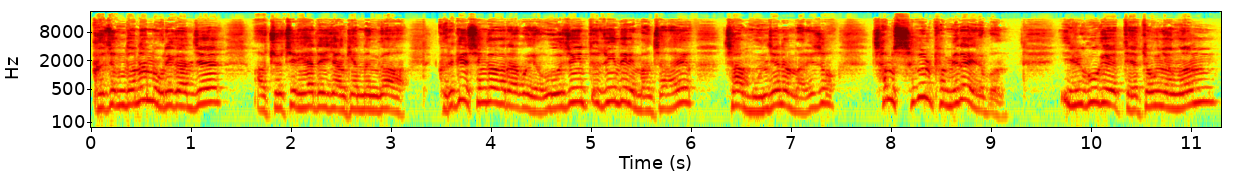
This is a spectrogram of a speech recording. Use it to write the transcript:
그 정도는 우리가 이제 아, 조치를 해야 되지 않겠는가 그렇게 생각을 하고요. 어중이 떠중이들이 많잖아요. 자 문제는 말이죠. 참 서글픕니다 여러분. 일국의 대통령은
